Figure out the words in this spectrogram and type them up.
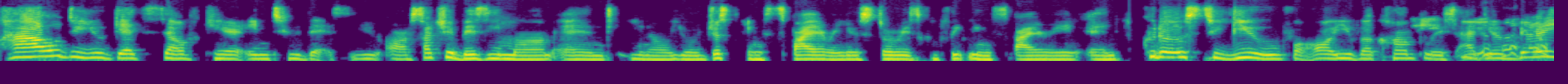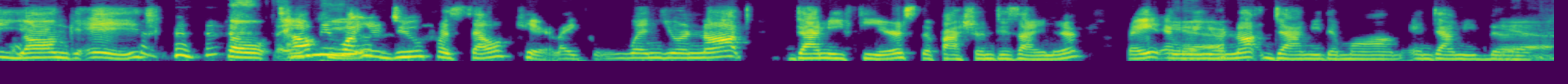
how do you get self-care into this you are such a busy mom and you know you're just inspiring your story is completely inspiring and kudos to you for all you've accomplished at your very young age so tell me you. what you do for self-care like when you're not Dami Fierce the fashion designer right and yeah. when you're not Dami the mom and Dami the yeah.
